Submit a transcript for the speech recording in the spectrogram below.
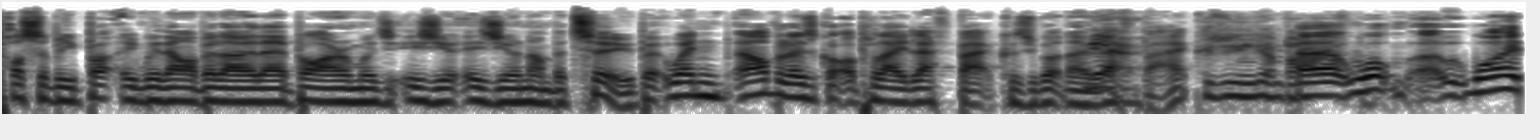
possibly with Arbeloa there, Byram was, is your is your number two. But when Arbeloa's got to play left back because we've got no Yeah, left back, 'cause we can go back. uh, what? Uh, why?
